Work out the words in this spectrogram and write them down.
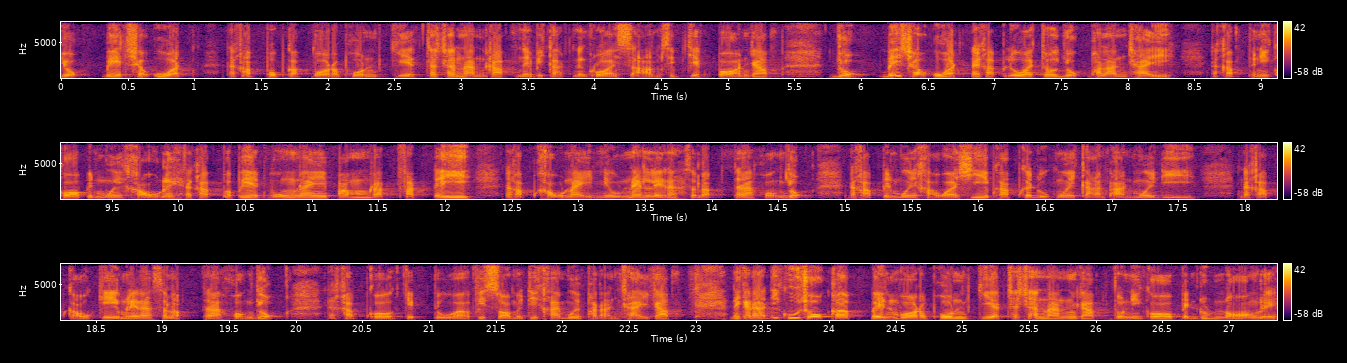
หยกเบสชะอวด นะครับพบกับวรพลเกียรติชัชนันครับในพิกัด 137 ปอนด์ครับยกเบชะอวดนะครับหรือว่าเจ้ายกพลันชัยนะครับตัวนี้ก็เป็นมวยเข่าเลยนะครับประเภทวงในปั้มรัดฟัดตีนะครับเข่าในเหนียวแน่นเลยนะสำหรับทางด้าของยกนะครับเป็นมวยเข่าอาชีพครับกระดูกมวยการผ่านมวยดีนะครับเก่าเกมเลยนะสำหรับทางด้าของยกนะครับก็เก็บตัวฟิตซ้อมไปที่ค่ายมวยพลันชัยครับในขณะที่คู่ชกครับเป็นวรพลเกียรติชัชนันครับตัวนี้ก็เป็นรุ่นน้องเลย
